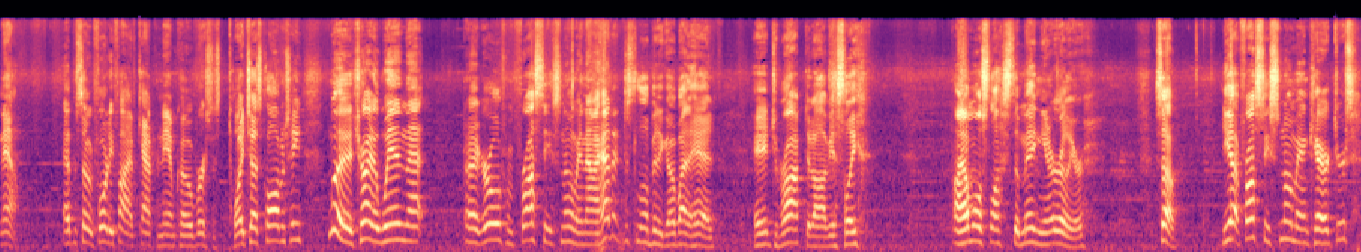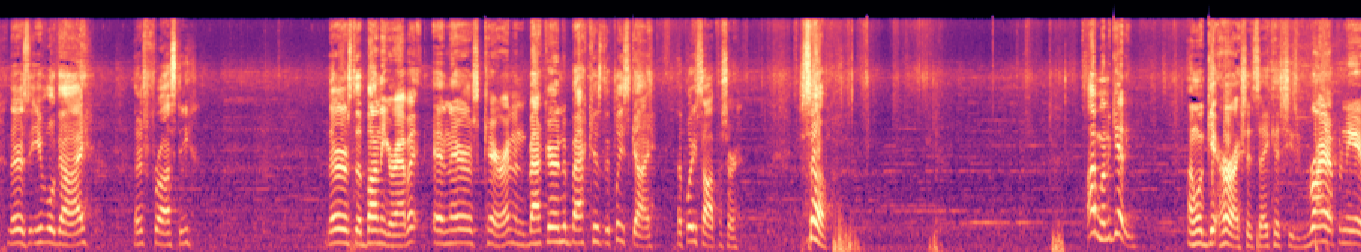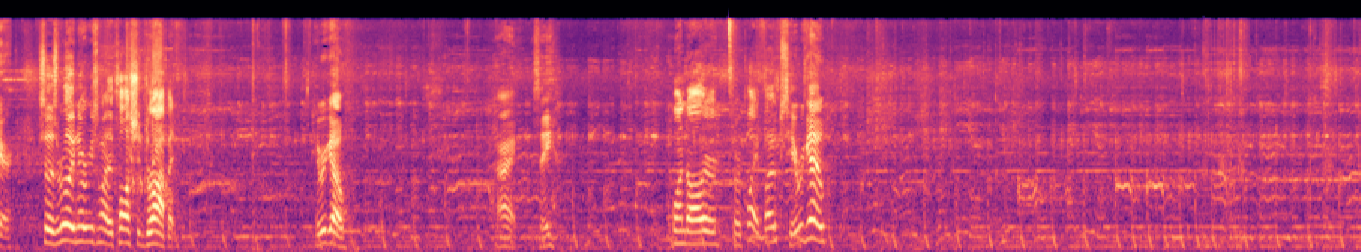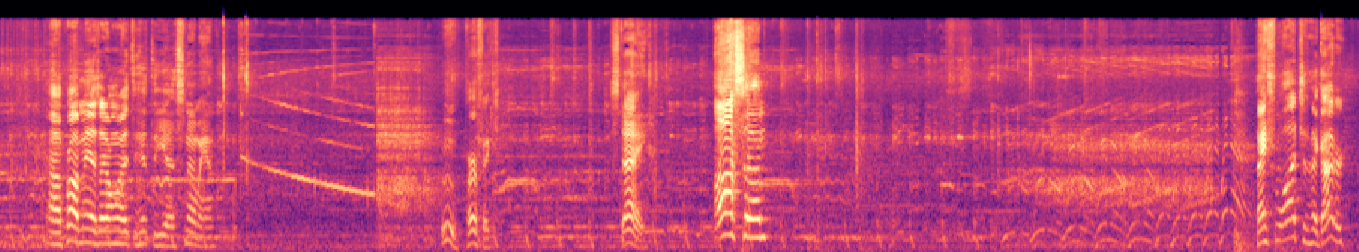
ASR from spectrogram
Now, episode 45, Captain Namco versus Toy Chest Claw Machine. I'm going to try to win that uh, girl from Frosty Snowman. Now, I had it just a little bit ago by the head. It dropped it, obviously. I almost lost the minion earlier. So, you got Frosty Snowman characters. There's the evil guy. There's Frosty. There's the bunny rabbit. And there's Karen. And back there in the back is the police guy. The police officer. So, I'm going to get him. I'm going to get her, I should say, because she's right up in the air. So there's really no reason why the claw should drop it. Here we go. Alright, see? One dollar for play, folks. Here we go. Uh, problem is, I don't want it to hit the uh, snowman. Ooh, perfect. Stay. Awesome! Thanks for watching. I got her.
